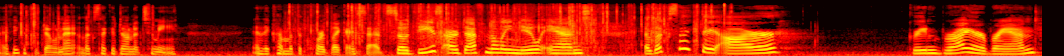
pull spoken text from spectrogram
I think it's a donut. It looks like a donut to me. And they come with the cord, like I said. So these are definitely new and it looks like they are Greenbrier brand.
